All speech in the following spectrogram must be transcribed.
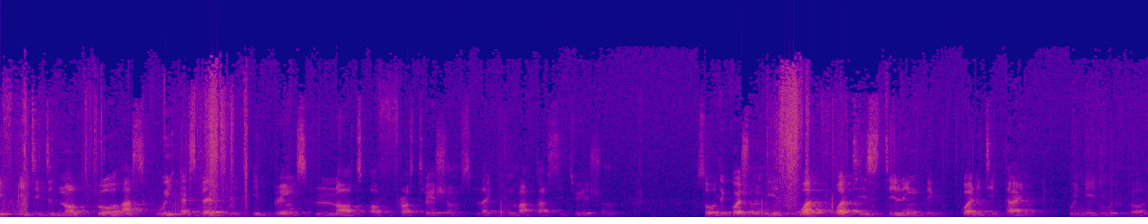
if it did not go as we expected, it brings lots of frustrations, like in Martha's situation. So the question is, what, what is stealing the quality time we need with God?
